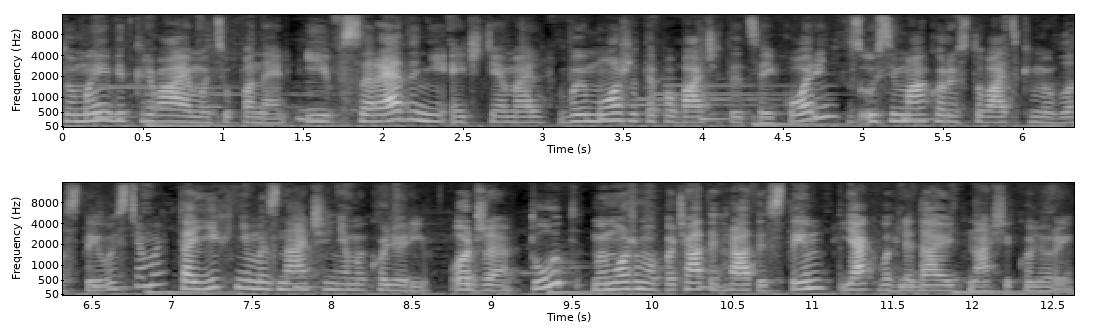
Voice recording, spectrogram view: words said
то ми відкриваємо цю панель. І всередині HTML ви можете побачити цей корінь з усіма користувацькими властивостями та їхніми значеннями кольорів. Отже, тут ми можемо почати грати з тим, як виглядають наші кольори.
